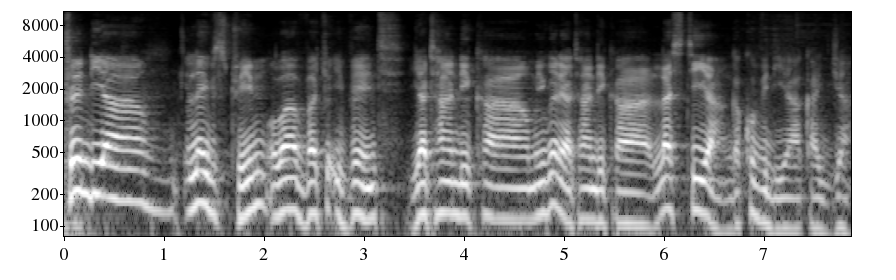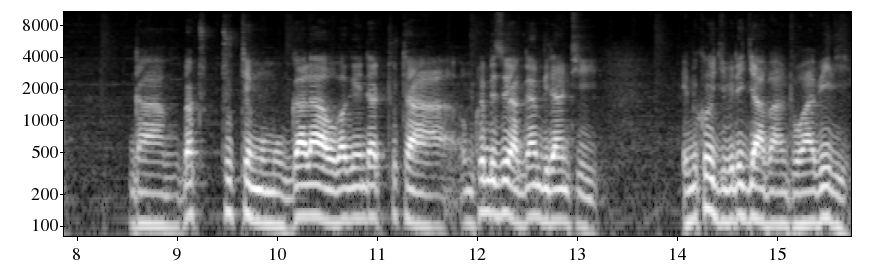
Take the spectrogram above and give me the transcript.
Trend ya live stream oba virtual event yatandika mu uganda yatandika last year nga covid yakajja. Nga batutte mu muggala awo bagenda tuta omukulembeze yagambira nti emikolo gibere gy'abantu abiri.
